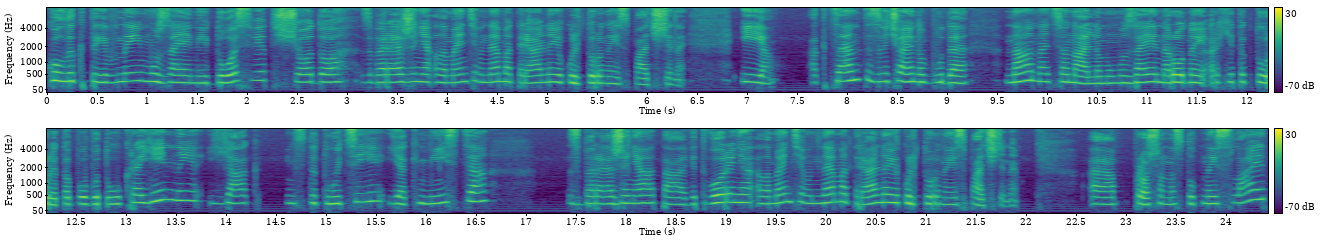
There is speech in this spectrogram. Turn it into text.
колективний музейний досвід щодо збереження елементів нематеріальної культурної спадщини. І акцент, звичайно, буде на Національному музеї народної архітектури та побуту України як інституції, як місця збереження та відтворення елементів нематеріальної культурної спадщини. Е, Прошу наступний слайд.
